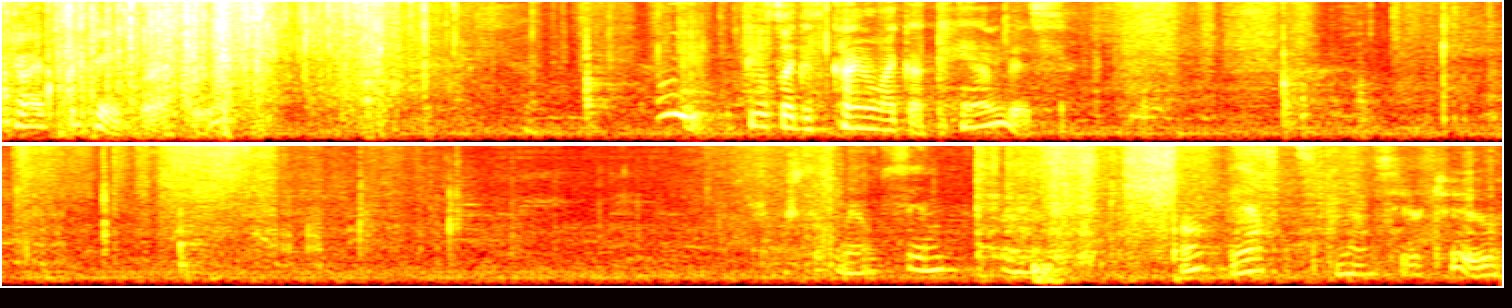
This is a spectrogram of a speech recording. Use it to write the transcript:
types of paint brushes. Ooh, it feels like it's kind of like a canvas. There's something else in? Oh, yeah, something else here too.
